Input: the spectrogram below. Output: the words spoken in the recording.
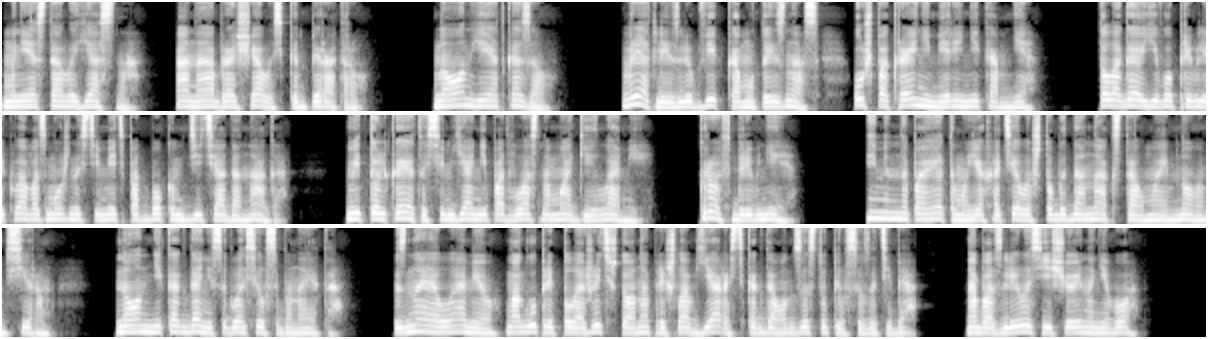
мне стало ясно. Она обращалась к императору. Но он ей отказал. Вряд ли из любви к кому-то из нас, уж по крайней мере не ко мне. Полагаю, его привлекла возможность иметь под боком дитя Донага. Ведь только эта семья не подвластна магии Ламии. Кровь древнее. Именно поэтому я хотела, чтобы Данак стал моим новым сиром. Но он никогда не согласился бы на это. Зная Ламию, могу предположить, что она пришла в ярость, когда он заступился за тебя. Обозлилась еще и на него.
